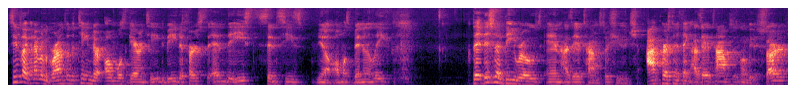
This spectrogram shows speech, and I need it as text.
Seems like whenever LeBron's on the team, they're almost guaranteed to be the first in the East since he's, you know, almost been in the league. The addition of D Rose and Isaiah Thomas are huge. I personally think Isaiah Thomas is going to be the starter.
